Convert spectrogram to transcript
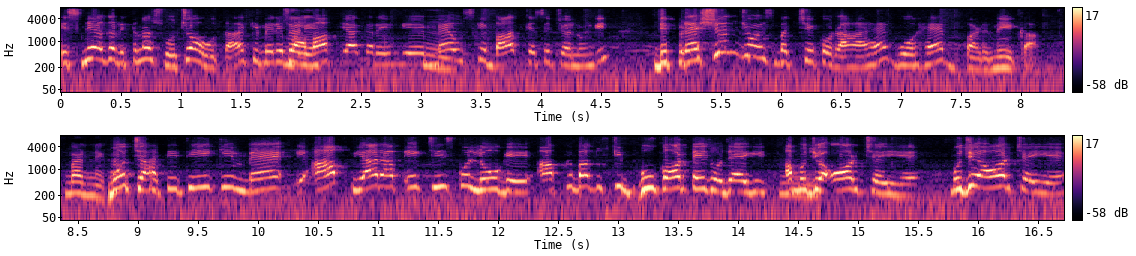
इसने अगर इतना सोचा होता कि मेरे माँ बाप क्या करेंगे मैं उसके बाद कैसे चलूँगी डिप्रेशन जो इस बच्चे को रहा है वो है बढ़ने का। बढ़ने का। वो चाहती थी कि मैं आप यार आप एक चीज़ को लोगे आपके बाद उसकी भूख और तेज हो जाएगी अब मुझे और चाहिए मुझे और चाहिए।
